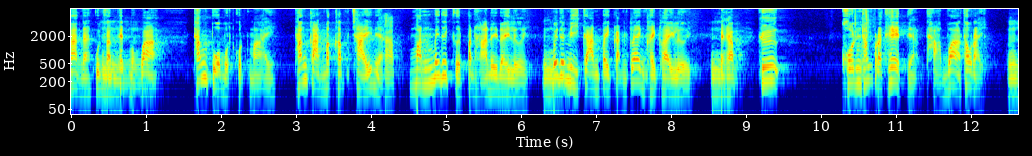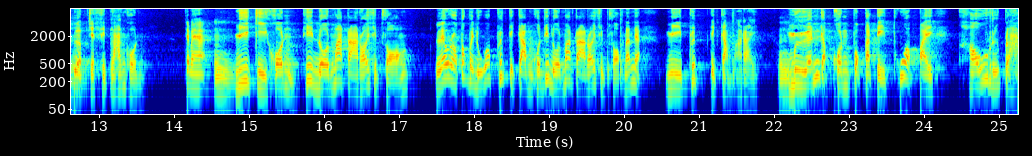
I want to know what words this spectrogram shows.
มากนะ คุณสันเพชรบอกว่า ทั้งตัวบทกฎหมาย ทั้งการบังคับใช้เนี่ยครับมันไม่ได้เกิดปัญหาใด ๆ เลย อืมไม่ได้มีการไปกลั่นแกล้งใคร ๆเลยอืมนะครับ คือคนทั้งประเทศเนี่ยถามว่าเท่าไหร่อืมเกือบ 70 ล้านคน ใช่ไหมฮะอืม มีกี่คนที่โดนมาตรา 112 แล้วเราต้องไปดูว่าพฤติกรรมคนที่โดนมาตรา 112 นั้นเนี่ยมีพฤติกรรมอะไรอืมเหมือนกับคนปกติทั่วไปเขาหรือเปล่า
